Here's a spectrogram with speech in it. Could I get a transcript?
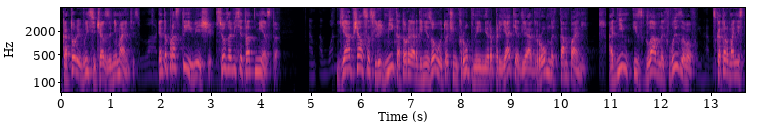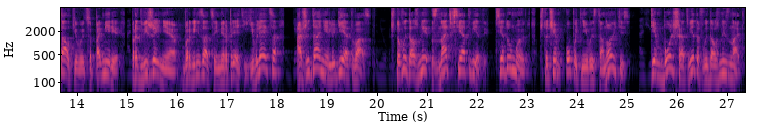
которой вы сейчас занимаетесь. Это простые вещи, все зависит от места. Я общался с людьми, которые организовывают очень крупные мероприятия для огромных компаний. Одним из главных вызовов, с которым они сталкиваются по мере продвижения в организации мероприятий, является ожидание людей от вас, что вы должны знать все ответы. Все думают, что чем опытнее вы становитесь, тем больше ответов вы должны знать.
